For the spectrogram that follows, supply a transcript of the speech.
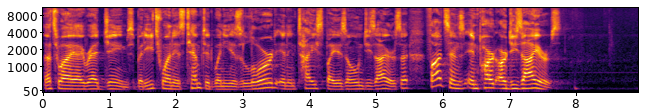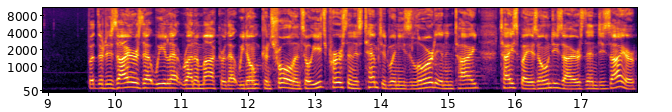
That's why I read James, but each one is tempted when he is lured and enticed by his own desires. That thought sins, in part, are desires. But they're desires that we let run amok or that we don't control. And so each person is tempted when he's lured and enticed by his own desires. Then desire,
